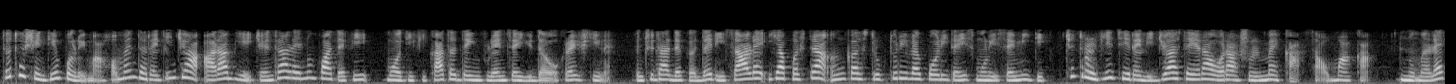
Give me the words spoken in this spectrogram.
Totuși, în timpul lui Mahomet, religia Arabiei centrale nu poate fi modificată de influențe iudeo-creștine. În ciuda decăderii sale, ea păstrea încă structurile politeismului semitic. Centrul vieții religioase era orașul Mecca sau Maca. Numele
